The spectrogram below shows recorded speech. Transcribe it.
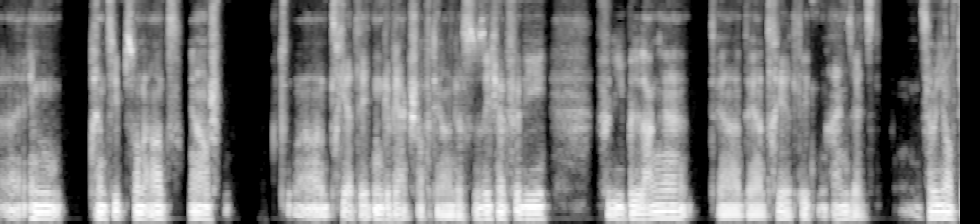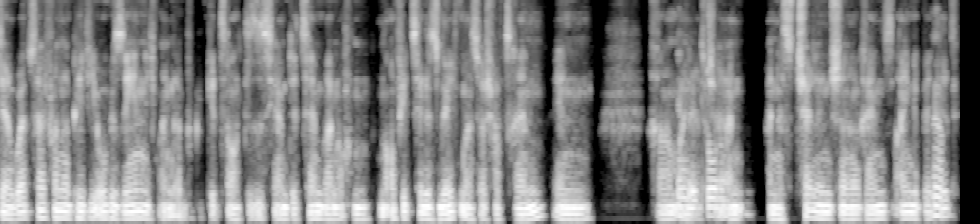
äh, im Prinzip so eine Art ja, äh, Triathletengewerkschaft, ja, dass du sich halt für die für die Belange der der Triathleten einsetzt. Jetzt habe ich auf der Website von der PTO gesehen, ich meine, da gibt es auch dieses Jahr im Dezember noch ein, ein offizielles Weltmeisterschaftsrennen in Rahmen einer, eines Challenge-Renns eingebettet.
